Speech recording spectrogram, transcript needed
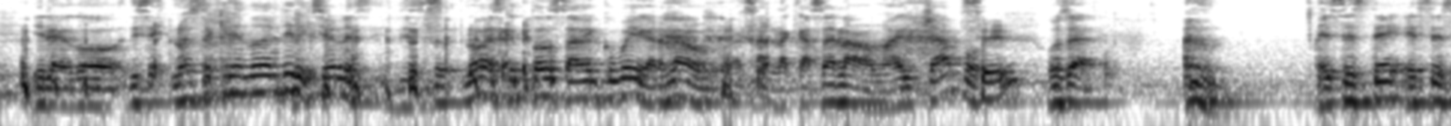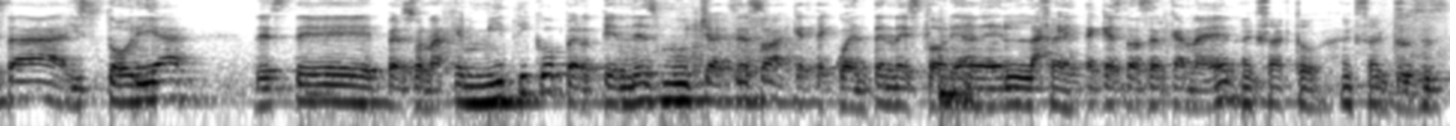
Y luego dice, no estoy queriendo dar direcciones. Dice, no, es que todos saben cómo llegar a la, a la, casa de la mamá del Chapo. ¿Sí? O sea, es este, es esta historia de este personaje mítico, pero tienes mucho acceso a que te cuenten la historia de la sí. gente que está cercana a él. Exacto, exacto. Entonces,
